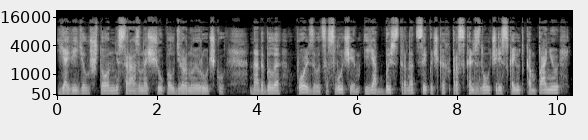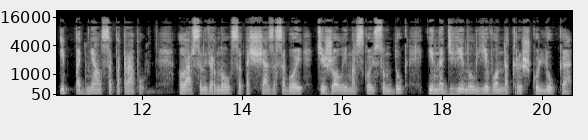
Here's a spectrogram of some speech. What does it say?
Я видел, что он не сразу нащупал дверную ручку. Надо было пользоваться случаем, и я быстро на цыпочках проскользнул через кают-компанию и поднялся по трапу. Ларсен вернулся, таща за собой тяжелый морской сундук и надвинул его на крышку люка.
